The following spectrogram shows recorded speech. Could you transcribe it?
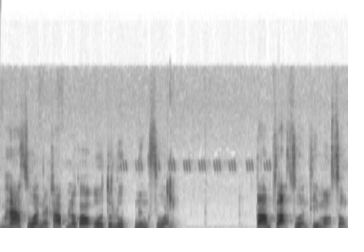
25 ส่วนนะครับ แล้วก็โอโตลุป1ส่วน ตามสัดส่วนที่เหมาะสม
